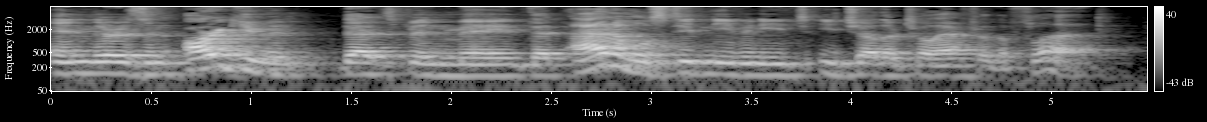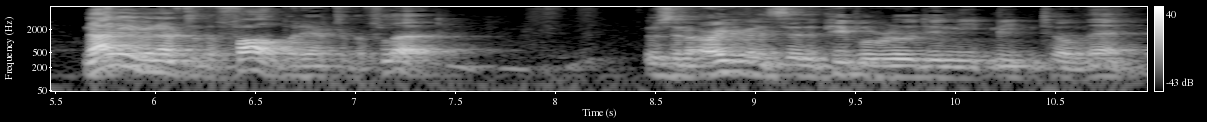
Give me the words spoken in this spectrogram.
And there's an argument that's been made that animals didn't even eat each other till after the flood, not even after the fall, but after the flood. There's an argument that said that people really didn't eat meat until then.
